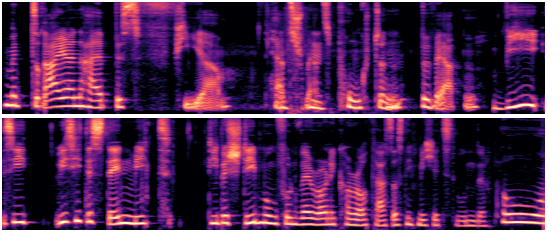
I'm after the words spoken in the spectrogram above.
mit dreieinhalb bis vier Herzschmerzpunkten mhm. bewerten. Wie sieht, wie sieht es denn mit die Bestimmung von Veronica Roth aus, das nimmt mich jetzt Wunder. Oh.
